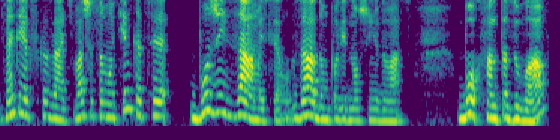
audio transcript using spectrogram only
знаєте, як сказати, ваша самооцінка це Божий замисел, задум по відношенню до вас. Бог фантазував,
